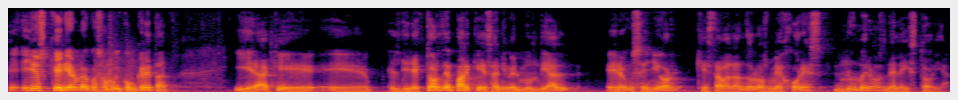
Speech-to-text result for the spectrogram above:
e- ellos querían una cosa muy concreta, y era que eh, el director de parques a nivel mundial era un señor que estaba dando los mejores números de la historia.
